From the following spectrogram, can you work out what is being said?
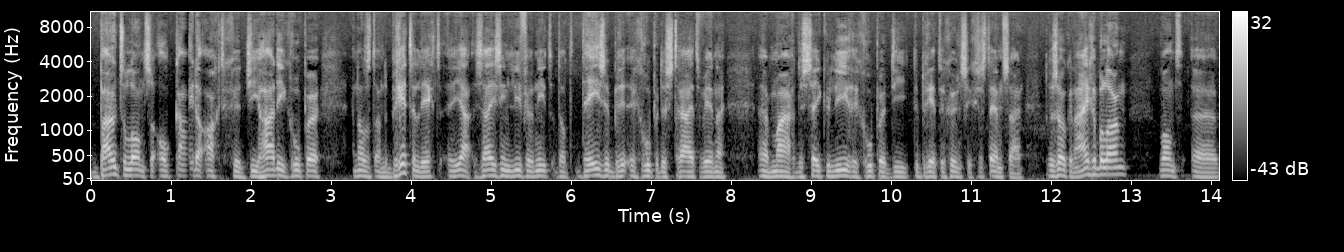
buitenlandse Al-Qaeda-achtige jihadi-groepen... En als het aan de Britten ligt, uh, ja, zij zien liever niet dat deze Br groepen de strijd winnen... Uh, maar de seculiere groepen die de Britten gunstig gestemd zijn. Er is ook een eigen belang, want we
